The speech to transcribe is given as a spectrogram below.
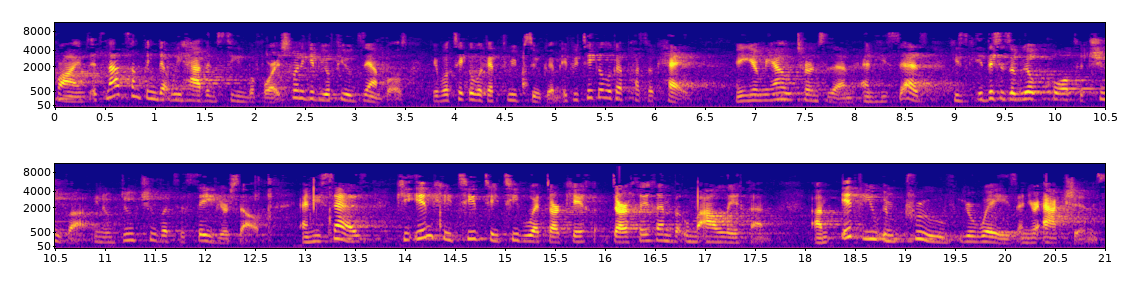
crimes. It's not something that we haven't seen before. I just want to give you a few examples. Okay, we'll take a look at three psukim. If you take a look at Pasuk Hey, and Yirmiyahu turns to them and he says, this is a real call to tshuva. You know, do tshuva to save yourself. And he says, Ki im et darchechem ve'um'al um, if you improve your ways and your actions,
